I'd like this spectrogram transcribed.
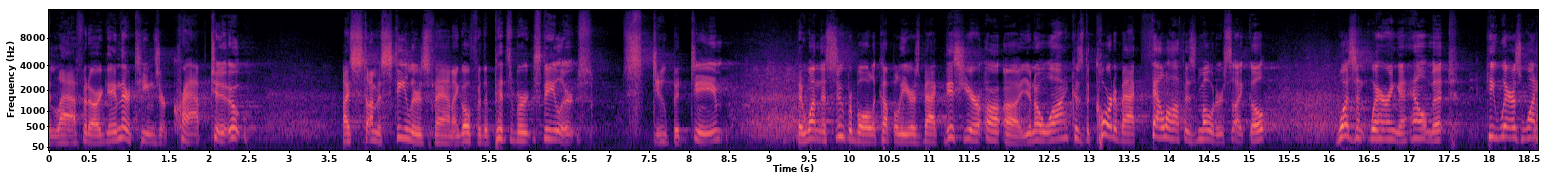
They laugh at our game. Their teams are crap too. I, am a Steelers fan. I go for the Pittsburgh Steelers. Stupid team. They won the Super Bowl a couple of years back. This year, uh uh You know why? Because the quarterback fell off his motorcycle, wasn't wearing a helmet. He wears one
